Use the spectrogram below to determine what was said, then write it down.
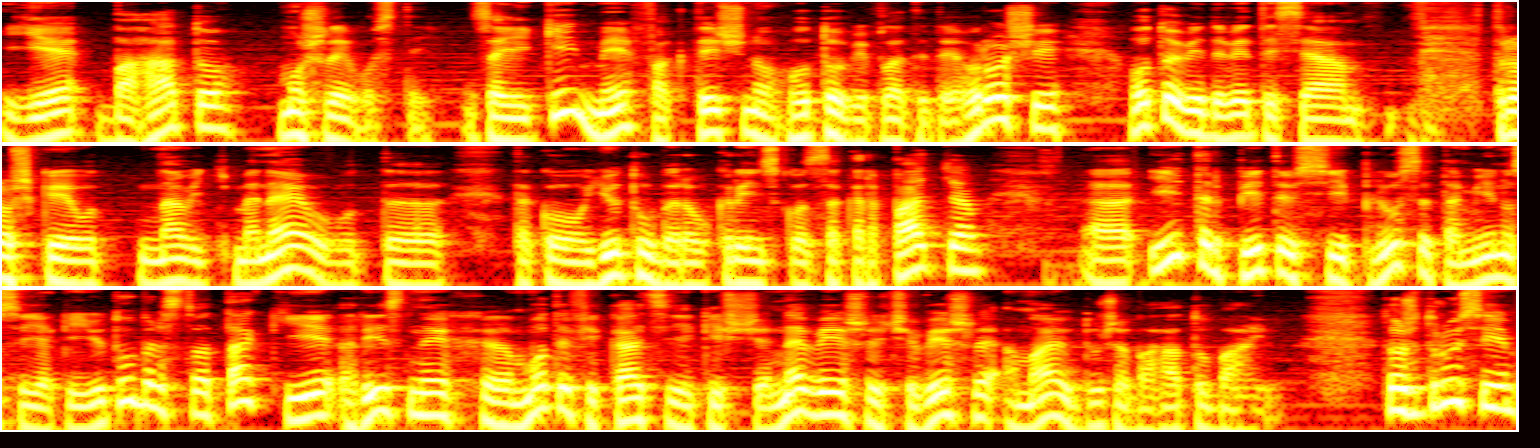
є багато можливостей, за які ми фактично готові платити гроші, готові дивитися трошки, от навіть мене, от е, такого ютубера українського Закарпаття. Е, І терпіти всі плюси та мінуси як і ютуберства, так і різних е, модифікацій, які ще не вийшли чи вийшли, а мають дуже багато багів. Тож, друзі,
